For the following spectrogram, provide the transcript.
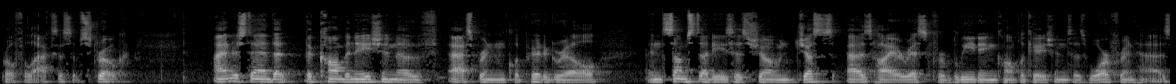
prophylaxis of stroke. I understand that the combination of aspirin and clopidogrel in some studies has shown just as high a risk for bleeding complications as warfarin has.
